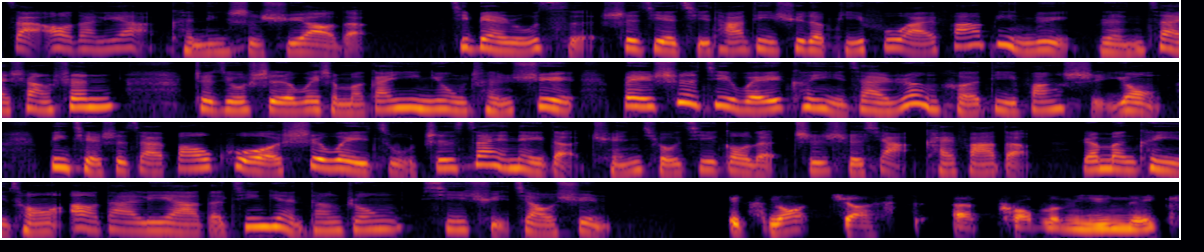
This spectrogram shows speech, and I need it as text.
在澳大利亚肯定是需要的。即便如此，世界其他地区的皮肤癌发病率仍在上升。这就是为什么该应用程序被设计为可以在任何地方使用，并且是在包括世卫组织在内的全球机构的支持下开发的。人们可以从澳大利亚的经验当中吸取教训。It's not just a problem unique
